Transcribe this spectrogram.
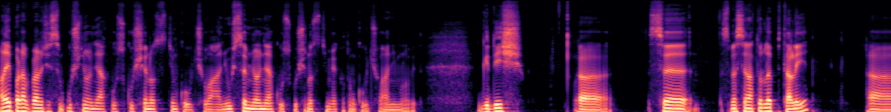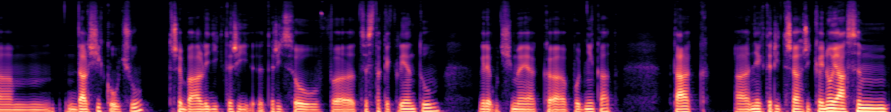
Ale je pravda, že jsem už měl nějakou zkušenost s tím koučováním. Už jsem měl nějakou zkušenost s tím, jak o tom koučování mluvit. Když uh, se, jsme se na tohle ptali, um, dalších koučů, třeba lidí, kteří, kteří jsou v cesta ke klientům, kde učíme, jak eh, podnikat, tak uh, někteří třeba říkají, no já jsem,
